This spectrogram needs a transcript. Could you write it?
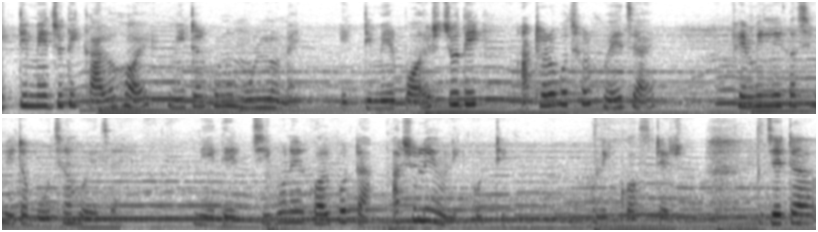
একটি মেয়ে যদি কালো হয়, মেয়েটার কোনো মূল্য নাই। একটি মেয়ের বয়স যদি আঠারো বছর হয়ে যায়, ফ্যামিলির কাছে মেয়েটা বোঝা হয়ে যায়। মেয়েদের জীবনের গল্পটা আসলেই অনেক কঠিন, অনেক কষ্টের, যেটা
